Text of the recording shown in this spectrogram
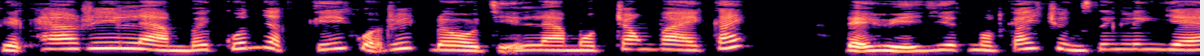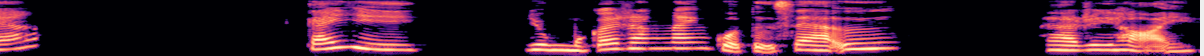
Việc Harry làm với cuốn nhật ký của Riddle chỉ là một trong vài cách để hủy diệt một cái trường sinh linh giá. Cái gì? Dùng một cái răng nanh của tự xà ư? Harry hỏi.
